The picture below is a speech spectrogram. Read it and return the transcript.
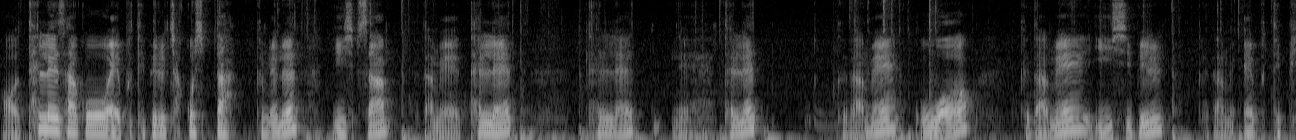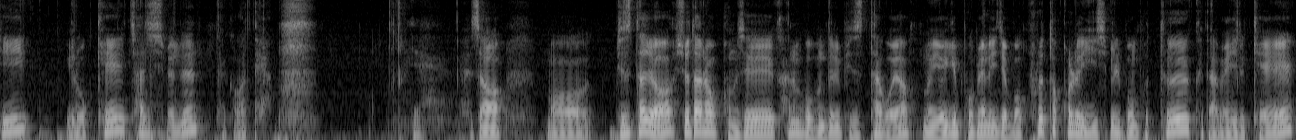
어, 텔렛하고 FTP를 찾고 싶다 그러면은 23 그 다음에 텔렛 텔렛 예, 텔렛 그 다음에 OR 그 다음에 21 그 다음에 FTP 이렇게 찾으시면 될 것 같아요. 예, 그래서 뭐 비슷하죠. Shodan하고 검색하는 부분들이 비슷하고요. 여기 보면 이제 뭐 프로토콜로 21번 포트 그 다음에 이렇게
